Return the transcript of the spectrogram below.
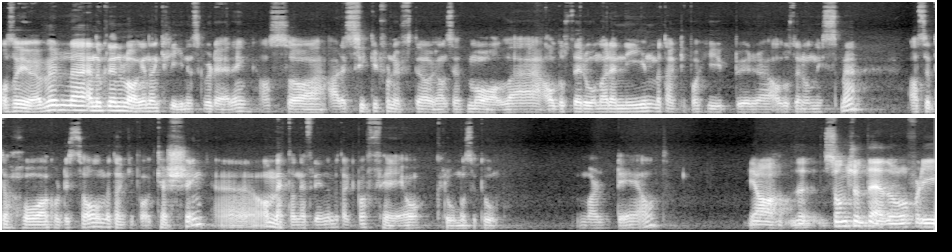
Og så gjør vel eh, endokrinologen en klinisk vurdering, og så er det sikkert fornuftig å uansett måle aldosteron og renin med tanke på hyperaldosteronisme, ACTH og kortisol med tanke på Cushing, eh, og metanefrine med tanke på feokromocytom. Var det alt? Ja, det, sånn skjønte jeg det òg, fordi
